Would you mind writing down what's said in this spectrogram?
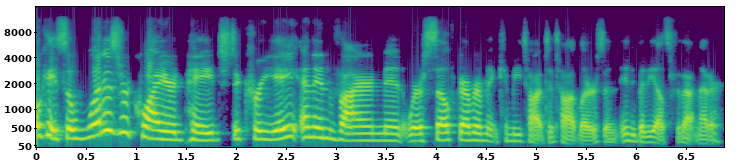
Okay, so what is required, Paige, to create an environment where self government can be taught to toddlers and anybody else for that matter?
